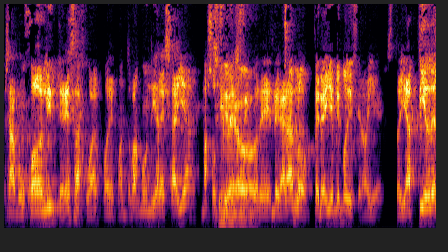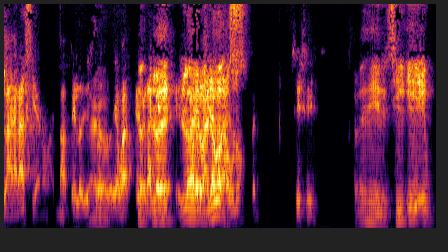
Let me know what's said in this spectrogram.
o sea, a un jugador le interesa jugar, joder, cuanto más mundiales haya, más Sí, opciones pero- tengo de, de ganarlo. Pero ellos mismos dicen, oye, esto ya pierde la gracia, ¿no? El papel lo dijo, Claro. bueno, Lo- lo que lo uno, pero- Sí, sí. Es decir, sí, y- y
